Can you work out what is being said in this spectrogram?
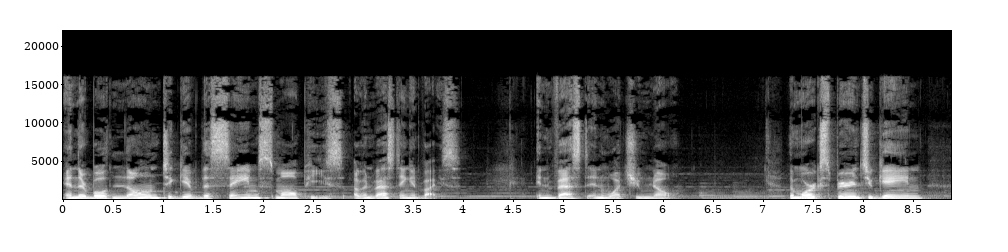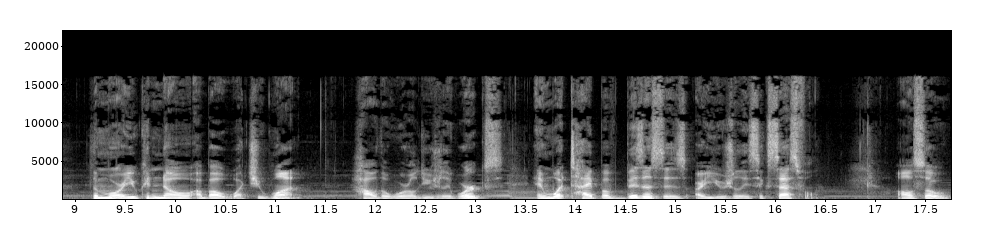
and they're both known to give the same small piece of investing advice invest in what you know. The more experience you gain, the more you can know about what you want, how the world usually works, and what type of businesses are usually successful. Also,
